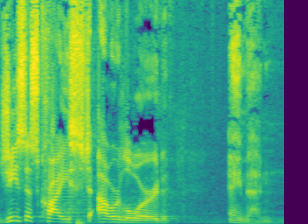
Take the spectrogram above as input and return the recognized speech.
Jesus Christ our Lord. Amen.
